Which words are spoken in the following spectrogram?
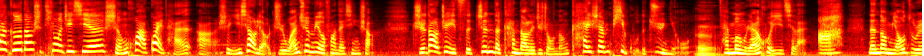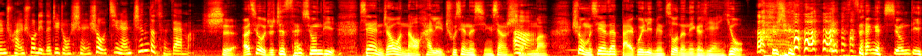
大哥当时听了这些神话怪谈啊，是一笑了之，完全没有放在心上。直到这一次真的看到了这种能开山辟谷的巨牛，嗯，才猛然回忆起来啊，难道苗族人传说里的这种神兽竟然真的存在吗？是，而且我觉得这三兄弟，现在你知道我脑海里出现的形象是什么吗？是我们现在在百鬼里面做的那个莲幼，就是 三个兄弟，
